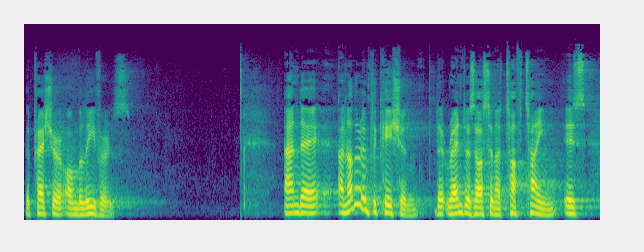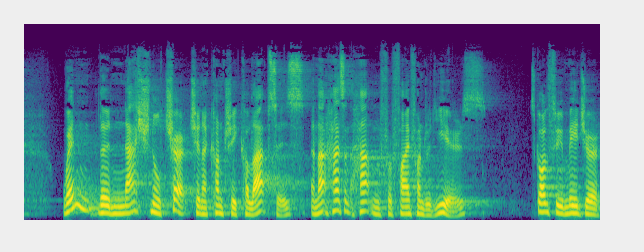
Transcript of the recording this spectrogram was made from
the pressure on believers. And uh, another implication that renders us in a tough time is when the national church in a country collapses, and that hasn't happened for 500 years, it's gone through major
